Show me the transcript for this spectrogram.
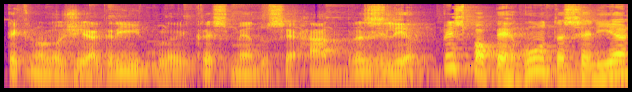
tecnologia agrícola e crescimento do cerrado brasileiro. A principal pergunta seria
